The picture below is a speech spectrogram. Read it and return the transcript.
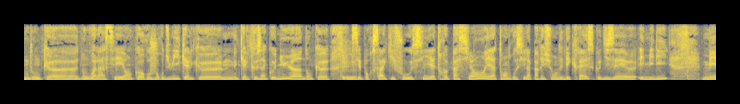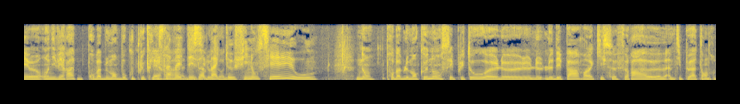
Donc, euh, donc voilà, c'est encore aujourd'hui quelques quelques inconnus. Hein, donc euh, c'est pour ça qu'il faut aussi être patient et attendre aussi l'apparition des décrets, ce que disait euh, Émilie. Mais on y verra probablement beaucoup plus clair. ça va être des impacts financiers ou non, probablement que non. C'est plutôt euh, le, le, départ euh, qui se fera euh, un petit peu attendre.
